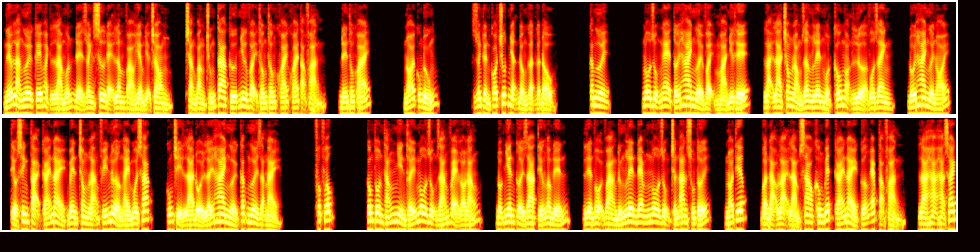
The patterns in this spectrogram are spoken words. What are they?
nếu là ngươi kế hoạch là muốn để doanh sư đệ lâm vào hiểm địa trong, chẳng bằng chúng ta cứ như vậy thống thống khoái khoái tạo phản, đến thống khoái. Nói cũng đúng. Doanh tuyển có chút nhận đồng gật gật đầu. Các ngươi, nô dụng nghe tới hai người vậy mà như thế, lại là trong lòng dâng lên một cấu ngọn lửa vô danh, đối hai người nói, tiểu sinh tại cái này bên trong lãng phí nửa ngày môi sắc, cũng chỉ là đổi lấy hai người các ngươi dạng này. Phốc phốc công tôn thắng nhìn thấy ngô dụng dáng vẻ lo lắng, đột nhiên cười ra tiếng âm đến, liền vội vàng đứng lên đem ngô dụng chấn an xuống tới, nói tiếp, bần đạo lại làm sao không biết cái này cưỡng ép tạo phản, là hạ hạ sách,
